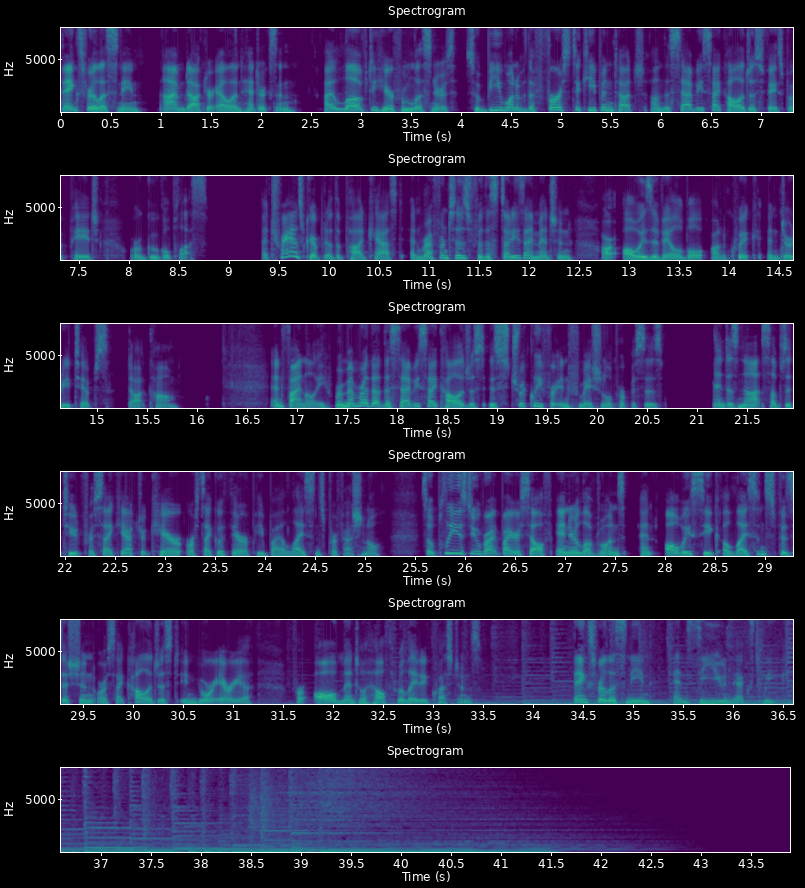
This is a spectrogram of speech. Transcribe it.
Thanks for listening. I'm Dr. Ellen Hendriksen. I love to hear from listeners, so be one of the first to keep in touch on the Savvy Psychologist Facebook page or Google. A transcript of the podcast and references for the studies I mention are always available on quickanddirtytips.com. And finally, remember that the Savvy Psychologist is strictly for informational purposes and does not substitute for psychiatric care or psychotherapy by a licensed professional. So please do right by yourself and your loved ones and always seek a licensed physician or psychologist in your area for all mental health related questions. Thanks for listening and see you next week.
